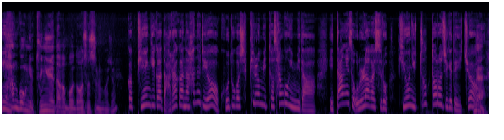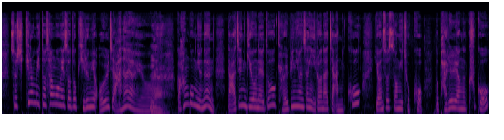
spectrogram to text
예. 항공유, 등유에다가 뭐 넣어서 쓰는 거죠? 그러니까 비행기가 날아가는 하늘이요 고도가 10km 상공입니다. 이 땅에서 올라갈수록 기온이 뚝 떨어지게 돼 있죠. 네. 그래서 10km 상공에서도 기름이 얼지 않아야 해요. 예. 그러니까 항공유는 낮은 기온에도 결빙 현상이 일어나지 않고 연소성이 좋고 또 발열량은 크고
